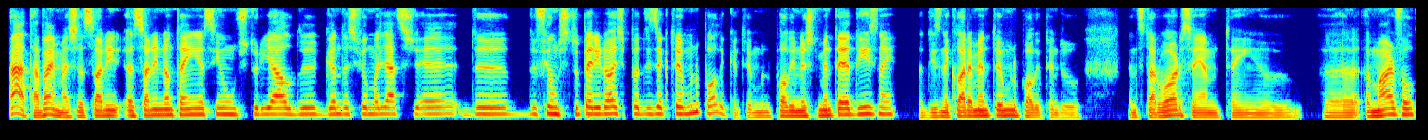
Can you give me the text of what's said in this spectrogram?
Ah, tá bem, mas a Sony, a Sony não tem assim um historial de grandes filmalhaços eh, de, de filmes de super-heróis para dizer que tem o monopólio. Quem tem o monopólio neste momento é a Disney. A Disney claramente tem o monopólio. Tem do, tem do Star Wars, tem, tem o, uh, a Marvel.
